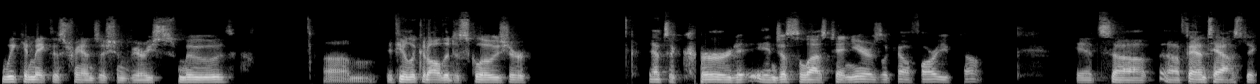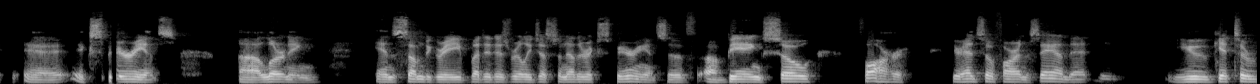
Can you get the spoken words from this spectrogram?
We can make this transition very smooth. Um, if you look at all the disclosure that's occurred in just the last 10 years, look how far you've come. It's uh, a fantastic uh, experience uh, learning in some degree, but it is really just another experience of, of being so far, your head so far in the sand that you get to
